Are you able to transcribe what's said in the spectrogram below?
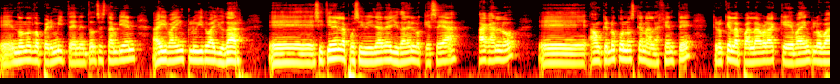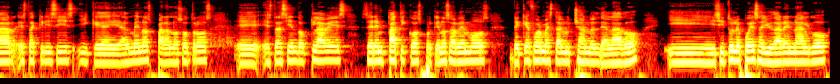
eh, no nos lo permiten. Entonces también ahí va incluido ayudar. Eh, si tienen la posibilidad de ayudar en lo que sea, háganlo. aunque no conozcan a la gente, creo que la palabra que va a englobar esta crisis y que al menos para nosotros está siendo clave es ser empáticos porque no sabemos de qué forma está luchando el de al lado y si tú le puedes ayudar en algo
